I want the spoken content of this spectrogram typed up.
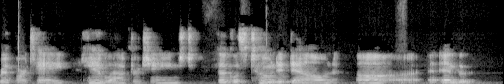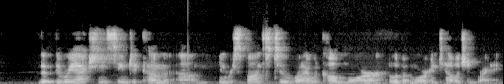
repartee. Canned laughter changed. Douglass toned it down, uh, and the, the, the reaction seemed to come um, in response to what I would call more a little bit more intelligent writing.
